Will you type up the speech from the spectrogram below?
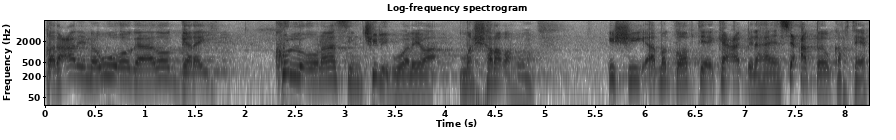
Qad calima wuu ogaadoo garay kullu unaasin jilib waliba mashrabahum. Ishii ama goobtii ay ka cabbi lahaayeen si cad bay u garteen.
